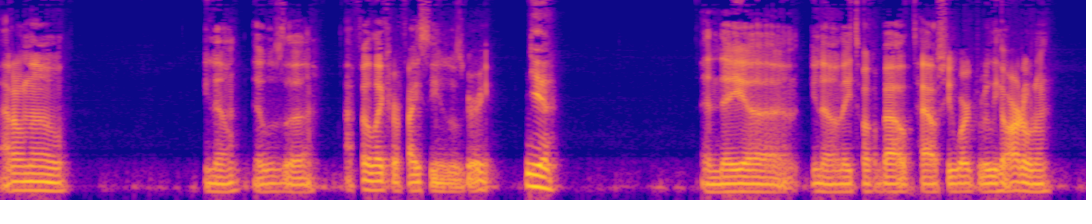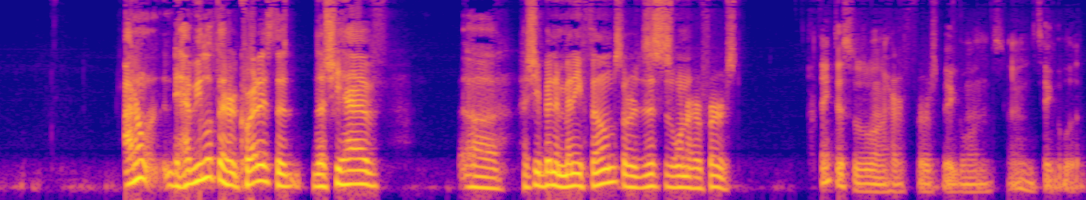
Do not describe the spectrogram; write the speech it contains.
I don't know. You know, it was uh I felt like her fight scenes was great. Yeah, And they uh you know, they talk about how she worked really hard on them. I don't. Have you looked at her credits? Does, does she have? uh Has she been in many films, or this is one of her first? I think this was one of her first big ones. Let me take a look.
